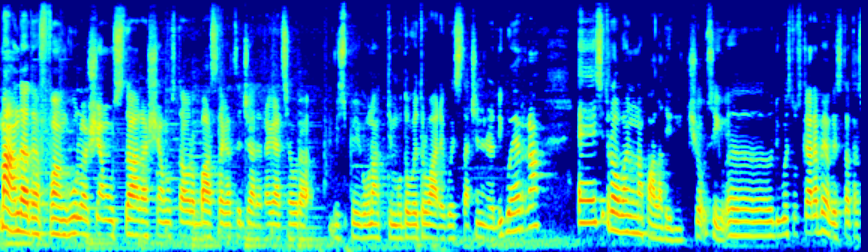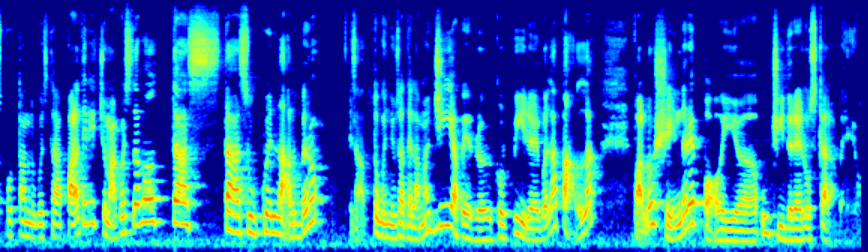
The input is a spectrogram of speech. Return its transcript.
Ma andate a fanculo, lasciamo sta, lasciamo sta, ora basta cazzeggiare. Ragazzi, ora vi spiego un attimo dove trovare questa cenere di guerra. E si trova in una palla di riccio, sì, eh, di questo scarabeo che sta trasportando questa palla di riccio, ma questa volta sta su quell'albero, esatto, quindi usate la magia per colpire quella palla, farlo scendere e poi eh, uccidere lo scarabeo.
